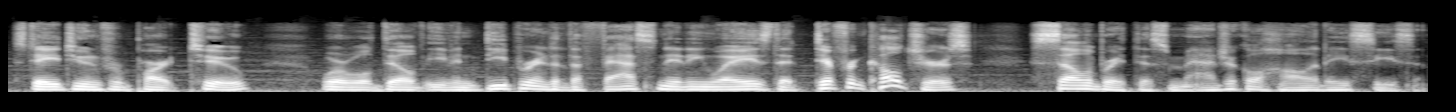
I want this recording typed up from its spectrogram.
Stay tuned for part two, where we'll delve even deeper into the fascinating ways that different cultures celebrate this magical holiday season.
